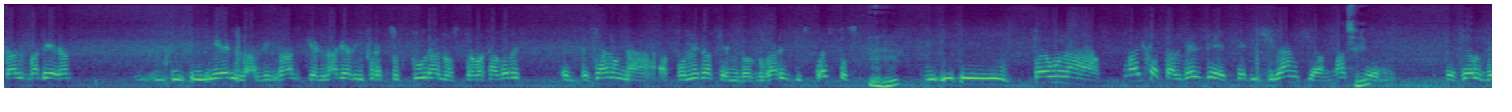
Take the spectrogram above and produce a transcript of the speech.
tal manera y, él, al igual que el área de infraestructura, los trabajadores empezaron a, a ponerlas en los lugares dispuestos y, y- y fue una falta tal vez de, de vigilancia más que deseos de,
